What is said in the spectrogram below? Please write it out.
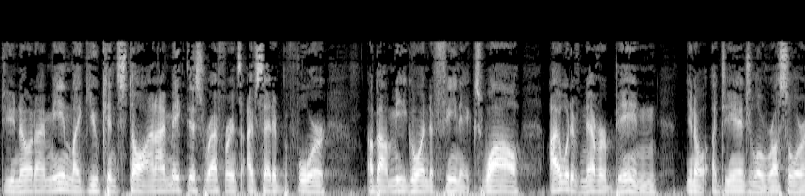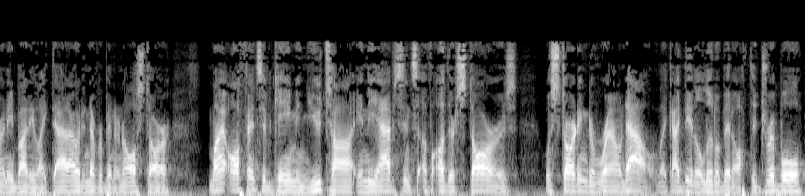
Do you know what I mean? Like you can stall. And I make this reference, I've said it before about me going to Phoenix. While I would have never been, you know, a D'Angelo Russell or anybody like that, I would have never been an all-star. My offensive game in Utah in the absence of other stars was starting to round out. Like I did a little bit off the dribble.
